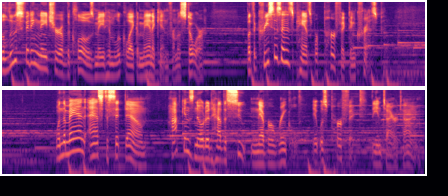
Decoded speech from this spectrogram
The loose fitting nature of the clothes made him look like a mannequin from a store, but the creases in his pants were perfect and crisp. When the man asked to sit down, Hopkins noted how the suit never wrinkled. It was perfect the entire time.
